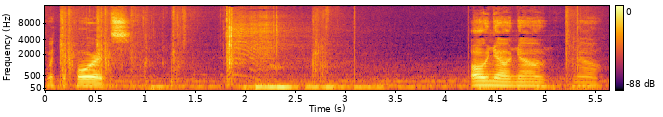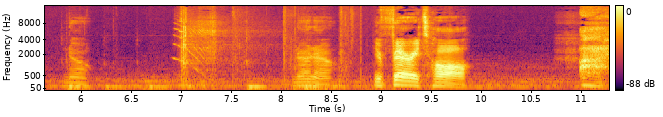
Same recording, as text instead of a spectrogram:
with the boards. Oh, no, no, no, no. No, no. You're very tall. Ah.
